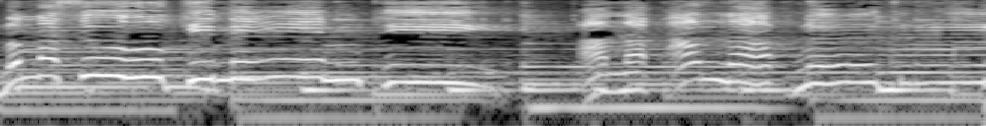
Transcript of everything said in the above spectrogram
Memasuki mimpi anak-anak negeri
